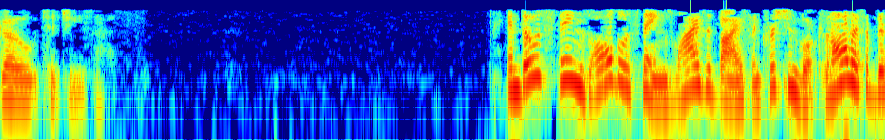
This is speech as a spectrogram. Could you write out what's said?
go to Jesus. And those things, all those things, wise advice and Christian books and all that stuff, there,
